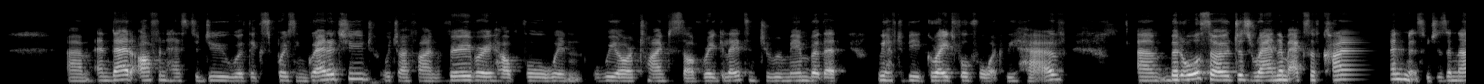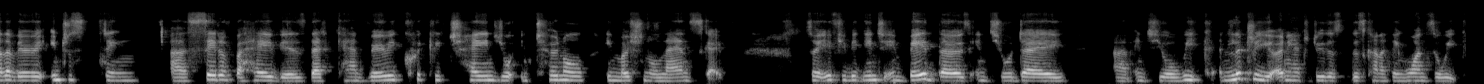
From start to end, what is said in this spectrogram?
Um, and that often has to do with expressing gratitude, which I find very, very helpful when we are trying to self regulate and to remember that we have to be grateful for what we have. Um, but also just random acts of kindness, which is another very interesting uh, set of behaviors that can very quickly change your internal emotional landscape. So if you begin to embed those into your day, um, into your week, and literally you only have to do this this kind of thing once a week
